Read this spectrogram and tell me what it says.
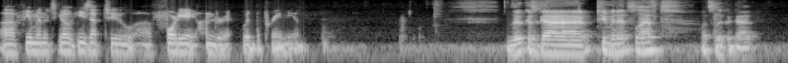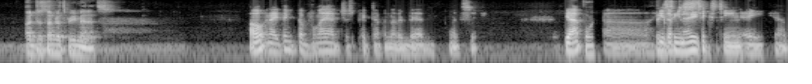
a few minutes ago. He's up to uh, 4,800 with the premium. Luka's got two minutes left. What's Luka got? Uh, just under three minutes. Oh, and I think the Vlad just picked up another bid. Let's see. Yep. Uh, he's up to 16.8. 16.8. Yep.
